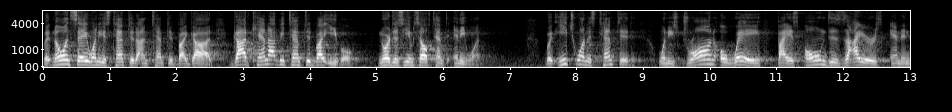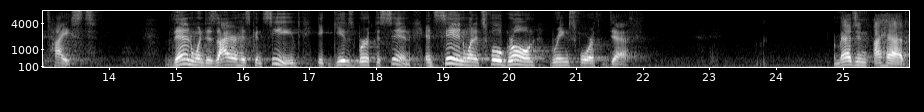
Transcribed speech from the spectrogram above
Let no one say when he is tempted, I'm tempted by God. God cannot be tempted by evil nor does he himself tempt anyone. But each one is tempted when he's drawn away by his own desires and enticed. Then, when desire has conceived, it gives birth to sin. And sin, when it's full grown, brings forth death. Imagine I had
